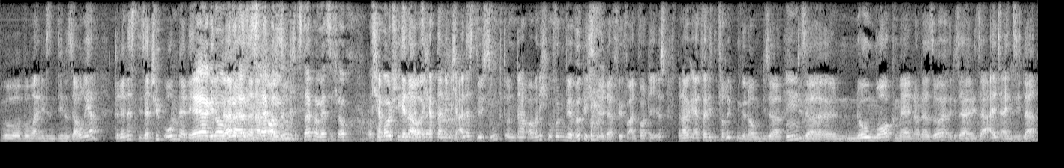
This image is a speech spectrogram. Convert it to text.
wo, wo man in diesem Dinosaurier drin ist, dieser Typ oben, der den, Ja, genau, den Mörder seiner Frau sucht. Snipermäßig auch aus Ich hab, Maul schießen genau, kannst, ich habe dann nämlich alles durchsucht und habe aber nicht gefunden, wer wirklich äh, dafür verantwortlich ist. Dann habe ich einfach diesen Verrückten genommen, dieser, Mhm. dieser äh, No Mork Man oder so, dieser, dieser Alteinsiedler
